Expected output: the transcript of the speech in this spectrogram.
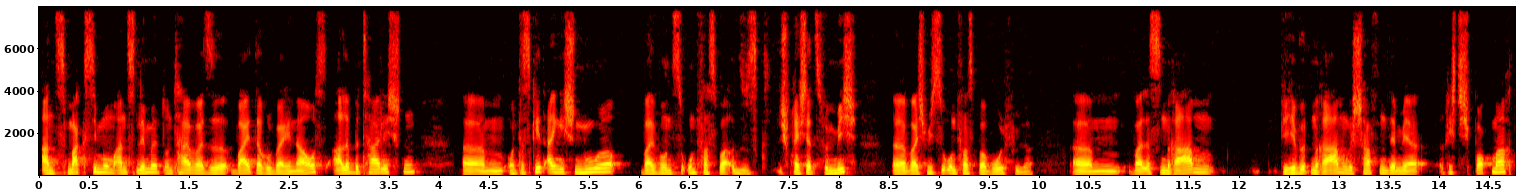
ans Maximum, ans Limit und teilweise weit darüber hinaus, alle Beteiligten. Ähm, und das geht eigentlich nur, weil wir uns so unfassbar, also ich spreche jetzt für mich, äh, weil ich mich so unfassbar wohlfühle. Ähm, weil es ein Rahmen, hier wird ein Rahmen geschaffen, der mir richtig Bock macht.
